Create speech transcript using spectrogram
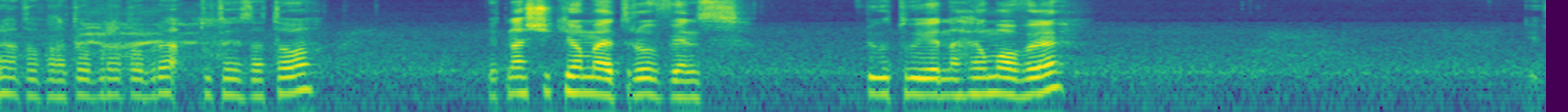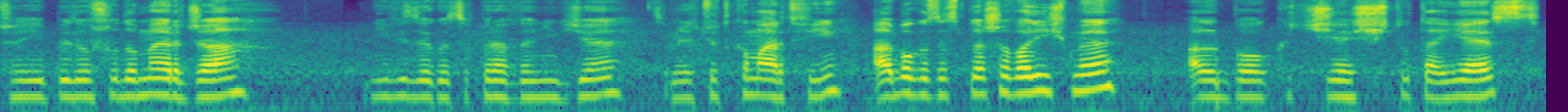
Dobra, dobra, dobra, dobra. Tutaj za to. 15 km, więc przygotuję na hełmowy. Jeżeli by doszło do merdża, nie widzę go co prawda nigdzie, co mnie ciutko martwi. Albo go zesplaszowaliśmy, albo gdzieś tutaj jest.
